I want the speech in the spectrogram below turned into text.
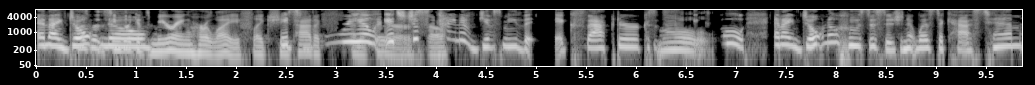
And I don't Doesn't know. seem like it's mirroring her life like she's had a real. It's just so. kind of gives me the ick factor because it's Oh. like, oh, and I don't know whose decision it was to cast him.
